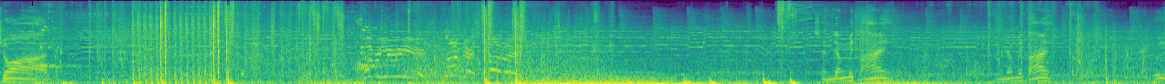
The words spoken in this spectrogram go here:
ช็อต Cover your ears! Thunder's coming! ฉันยังไม่ตาย ฉันยังไม่ตาย เ ฮ้ย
